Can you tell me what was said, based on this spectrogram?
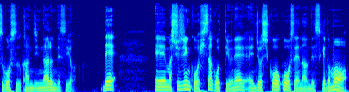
過ごす感じになるんですよ。で、えー、まあ、主人公、久子っていうね、女子高校生なんですけども、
